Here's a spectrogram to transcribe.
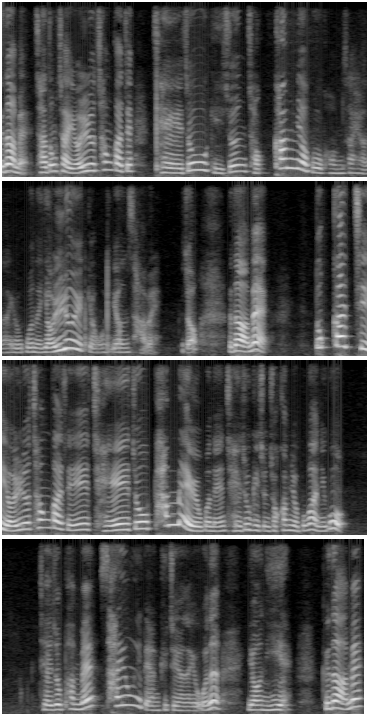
그 다음에 자동차 연료 첨가제 제조 기준 적합 여부 검사 현황. 요거는 연료일 경우 연 4회. 그죠? 그 다음에 똑같이 연료 첨가제의 제조 판매 요번엔 제조 기준 적합 여부가 아니고 제조 판매 사용에 대한 규제 현황 요거는 연 2회. 그 다음에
